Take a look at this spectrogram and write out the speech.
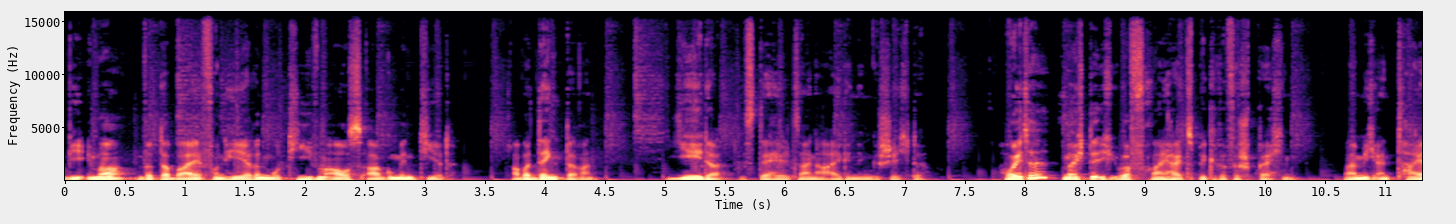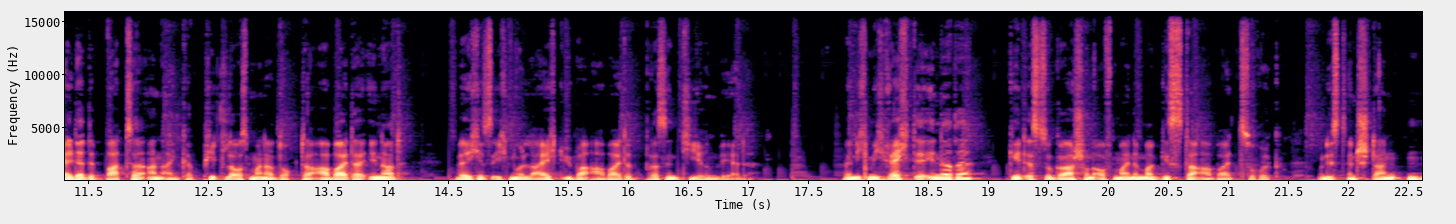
Wie immer wird dabei von hehren Motiven aus argumentiert. Aber denkt daran, jeder ist der Held seiner eigenen Geschichte. Heute möchte ich über Freiheitsbegriffe sprechen, weil mich ein Teil der Debatte an ein Kapitel aus meiner Doktorarbeit erinnert, welches ich nur leicht überarbeitet präsentieren werde. Wenn ich mich recht erinnere, geht es sogar schon auf meine Magisterarbeit zurück und ist entstanden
